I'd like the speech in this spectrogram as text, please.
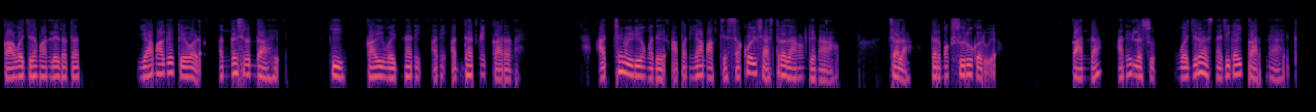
का वज्र मानले जातात? यामागे केवळ अंधश्रद्धा आहे की काही वैज्ञानिक आणि आध्यात्मिक कारण आहे. आजच्या व्हिडिओमध्ये आपण यामागचे सखोल शास्त्र जाणून घेणार आहोत. चला तर मग सुरू करूया. कांदा आणि लसूण वज्र असण्याची काही कारणे आहेत.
